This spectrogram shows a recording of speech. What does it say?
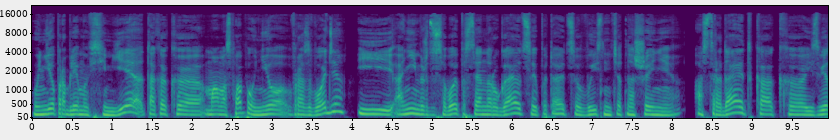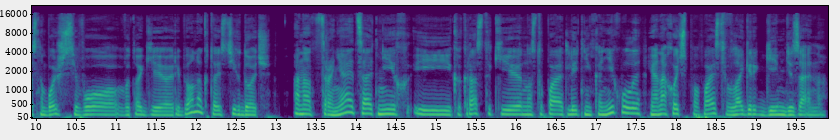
У нее проблемы в семье, так как мама с папой у нее в разводе, и они между собой постоянно ругаются и пытаются выяснить отношения. А страдает, как известно, больше всего в итоге ребенок, то есть их дочь. Она отстраняется от них, и как раз-таки наступают летние каникулы, и она хочет попасть в лагерь геймдизайна.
